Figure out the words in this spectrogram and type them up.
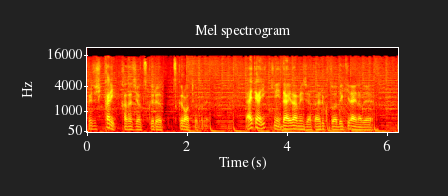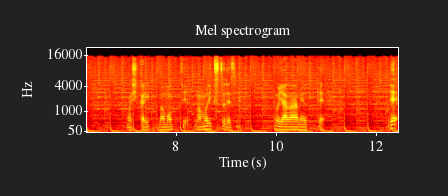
ちょいとしっかり形を作る作ろうってことで。相手が一気に大ダメージを与えることはできないのでもうしっかり守って守りつつですね。もう柳雨打って。で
